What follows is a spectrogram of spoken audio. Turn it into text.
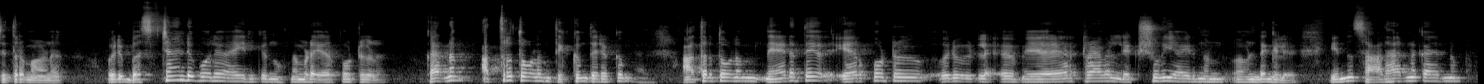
ചിത്രമാണ് ഒരു ബസ് സ്റ്റാൻഡ് പോലെ ആയിരിക്കുന്നു നമ്മുടെ എയർപോർട്ടുകൾ. കാരണം അത്രത്തോളം തിക്കും തിരക്കും അത്രത്തോളം നേരത്തെ എയർപോർട്ട് ഒരു എയർ ട്രാവൽ ലക്ഷറി ആയിരുന്നു ഉണ്ടെങ്കിൽ ഇന്ന് സാധാരണക്കാരനും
